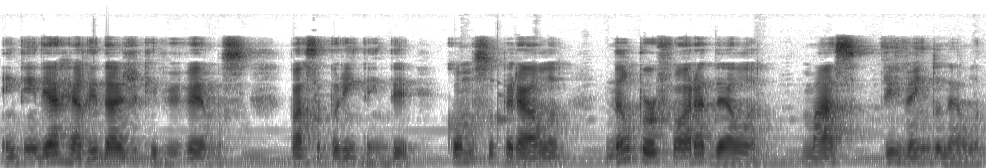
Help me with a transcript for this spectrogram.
Entender a realidade que vivemos passa por entender como superá-la, não por fora dela, mas vivendo nela.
